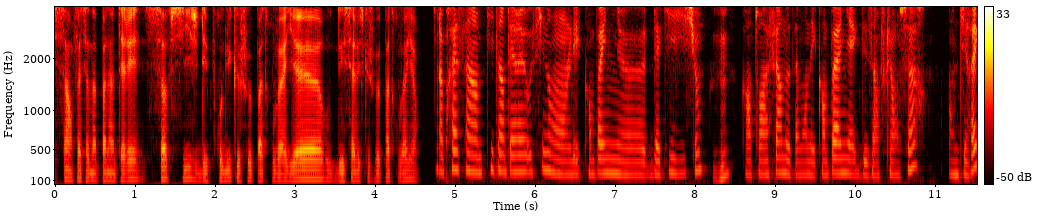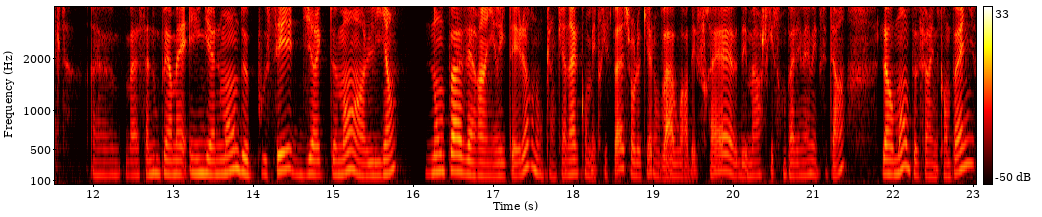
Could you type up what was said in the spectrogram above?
ça, en fait, ça n'a pas d'intérêt, sauf si j'ai des produits que je peux pas trouver ailleurs ou des services que je peux pas trouver ailleurs. Après, ça a un petit intérêt aussi dans les campagnes euh, d'acquisition. Mhm. Quand on va faire notamment des campagnes avec des influenceurs en direct, euh, bah, ça nous permet également de pousser directement un lien, non pas vers un e-retailer, donc un canal qu'on maîtrise pas, sur lequel on va avoir des frais, euh, des marges qui ne seront pas les mêmes, etc. Là, au moins, on peut faire une campagne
